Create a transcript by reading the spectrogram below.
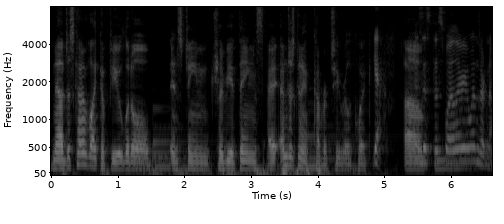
Now, just kind of like a few little interesting trivia things. I, I'm just gonna cover two real quick. Yeah. Um, is this the spoilery ones or no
